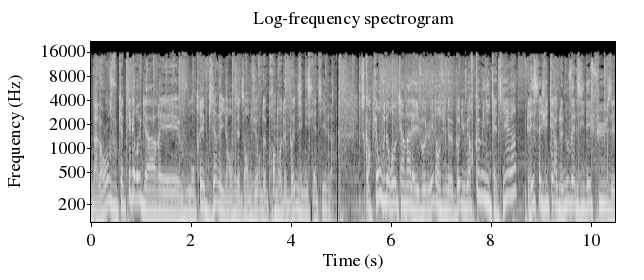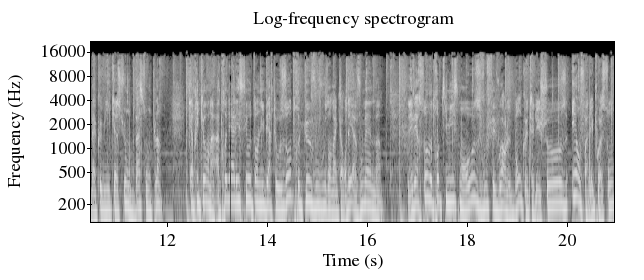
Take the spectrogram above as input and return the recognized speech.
Balance, vous captez les regards et vous montrez bienveillant, vous êtes en mesure de prendre de bonnes initiatives. Scorpion, vous n'aurez aucun mal à évoluer dans une bonne humeur communicative. Les Sagittaires, de nouvelles idées fusent et la communication bat son plein. Capricorne, apprenez à laisser autant de liberté aux autres que vous vous en accordez à vous-même. Les Verseaux, votre optimisme en hausse vous fait voir le bon côté des choses. Et enfin les Poissons,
